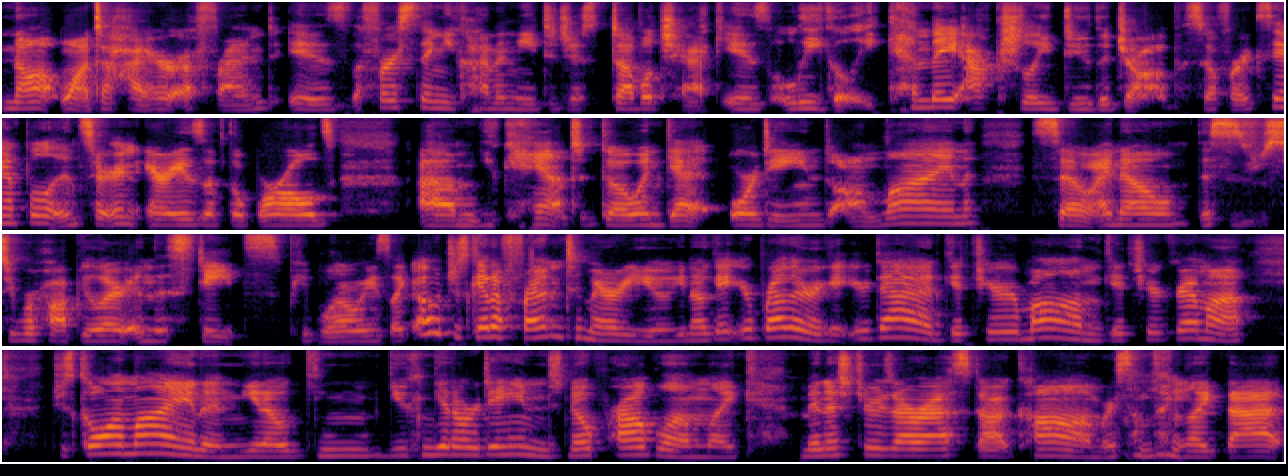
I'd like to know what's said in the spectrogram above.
not want to hire a friend is the first thing you kind of need to just double check is legally can they actually do the job. So for example, in certain areas of the world, um, you can't go and get ordained online. So I know this is super popular in the states. People are always like, "Oh, just get a friend to marry you. You know, get your brother, get your dad." Dad, get your mom, get your grandma. Just go online and you know you can get ordained no problem like ministersrs.com or something like that.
